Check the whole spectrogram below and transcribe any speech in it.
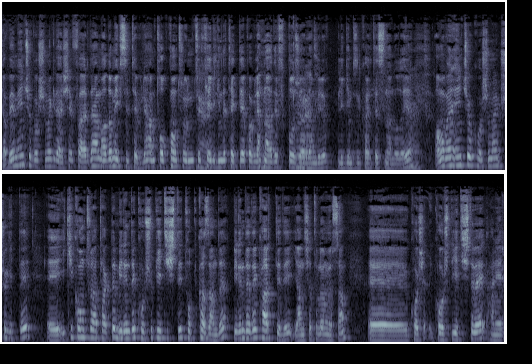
Ya benim en çok hoşuma giden şey Ferdi hem adam eksiltebiliyor hem top kontrolünü Türkiye Evet. Ligi'nde tekte yapabilen nadir futbolculardan Evet. biri ligimizin kalitesinden dolayı. Evet. Ama ben en çok hoşuma şu gitti. E, iki kontra atakta birinde koşup yetişti, topu kazandı. Birinde de kart dedi yanlış hatırlamıyorsam. E, koş, koştu yetişti ve hani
